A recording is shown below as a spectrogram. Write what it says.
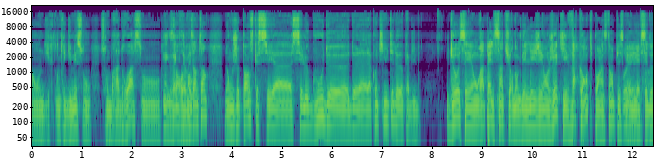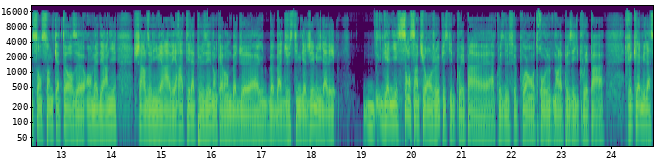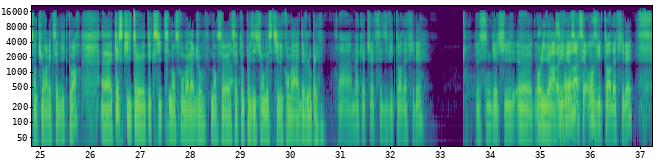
entre guillemets son, son bras droit, son, représentant. Donc je pense que c'est euh, c'est le goût de, de la, continuité de Khabib. Joe, c'est, on rappelle, ceinture donc des légers en jeu qui est vacante pour l'instant puisque Oui, l'UFC 274 euh, en mai dernier, Charles Oliveira avait raté la pesée donc avant de battre, euh, battre Justin Gagé, mais il avait gagné sans ceinture en jeu puisqu'il ne pouvait pas euh, à cause de ce poids en trop dans la pesée, il pouvait pas réclamer la ceinture avec cette victoire. Euh, qu'est-ce qui te t'excite dans ce combat-là, Joe, dans ce- cette opposition de style qu'on va développer? Bah, Makachev, c'est 10 victoires d'affilée. Justin Gaethje, euh, Oliveira, c'est Oliveira, 11. c'est 11 victoires d'affilée.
